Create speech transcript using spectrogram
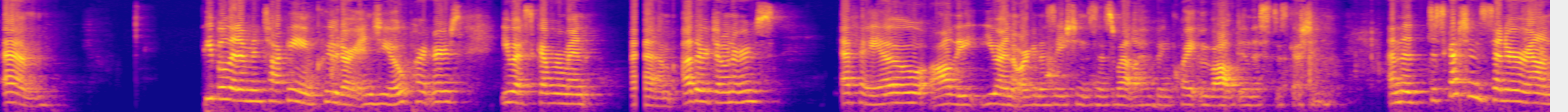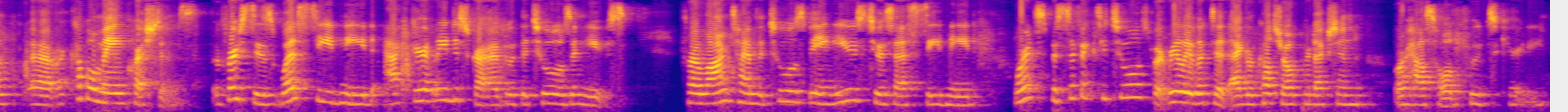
Um, people that have been talking include our NGO partners, U.S. government, um, other donors, FAO, all the UN organizations as well have been quite involved in this discussion. And the discussions center around uh, a couple main questions. The first is, was seed need accurately described with the tools in use? For a long time, the tools being used to assess seed need weren't specific to tools, but really looked at agricultural production or household food security.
